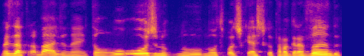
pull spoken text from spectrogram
Mas dá trabalho, né? Então, hoje, no, no, no outro podcast que eu estava gravando,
